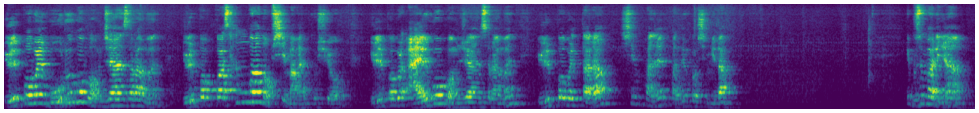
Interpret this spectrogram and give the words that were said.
율법을 모르고 범죄한 사람은 율법과 상관없이 망할 것이요. 율법을 알고 범죄한 사람은 율법을 따라 심판을 받을 것입니다. 이게 무슨 말이냐?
